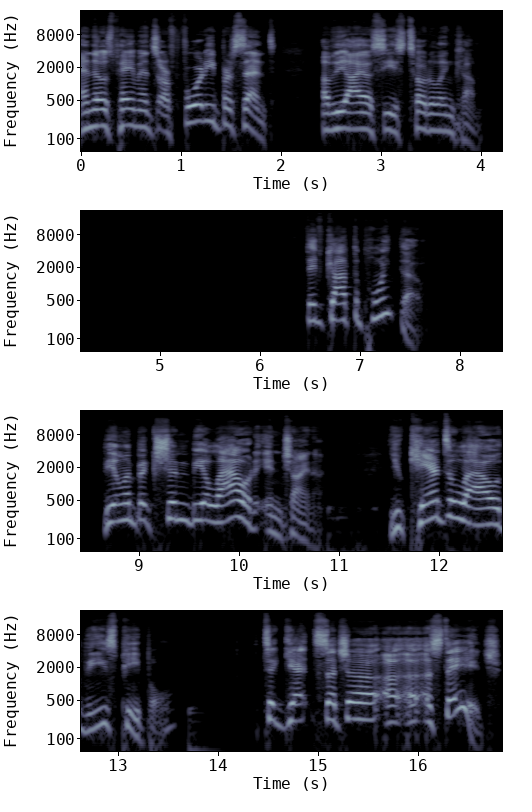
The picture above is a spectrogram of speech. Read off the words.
And those payments are 40% of the IOC's total income. They've got the point, though. the Olympics shouldn't be allowed in China. You can't allow these people to get such a, a, a stage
